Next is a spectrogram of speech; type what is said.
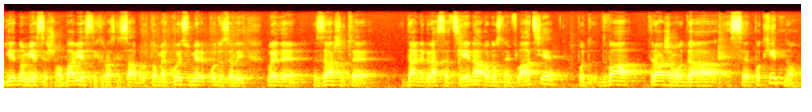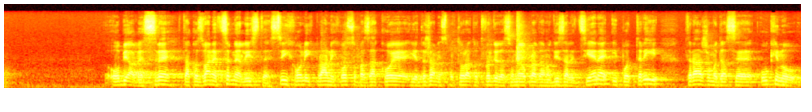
jednom mjesečno obavijesti Hrvatski sabor o tome koje su mjere poduzeli glede zaštite daljnjeg rasta cijena, odnosno inflacije. Pod dva, tražimo da se podhitno objave sve takozvane crne liste svih onih pravnih osoba za koje je državni inspektorat utvrdio da su neopravdano dizali cijene i po tri tražimo da se ukinu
